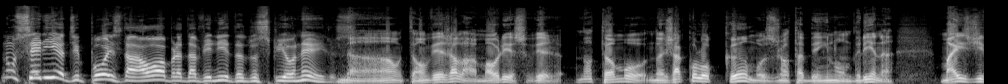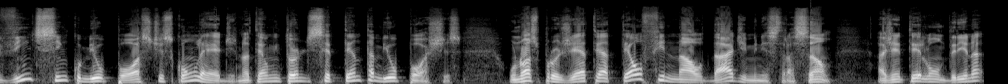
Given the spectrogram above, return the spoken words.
não seria depois da obra da Avenida dos Pioneiros? Não, então veja lá, Maurício, veja, nós, tamo, nós já colocamos JB em Londrina mais de 25 mil postes com LED. Nós temos em torno de 70 mil postes. O nosso projeto é até o final da administração a gente ter Londrina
